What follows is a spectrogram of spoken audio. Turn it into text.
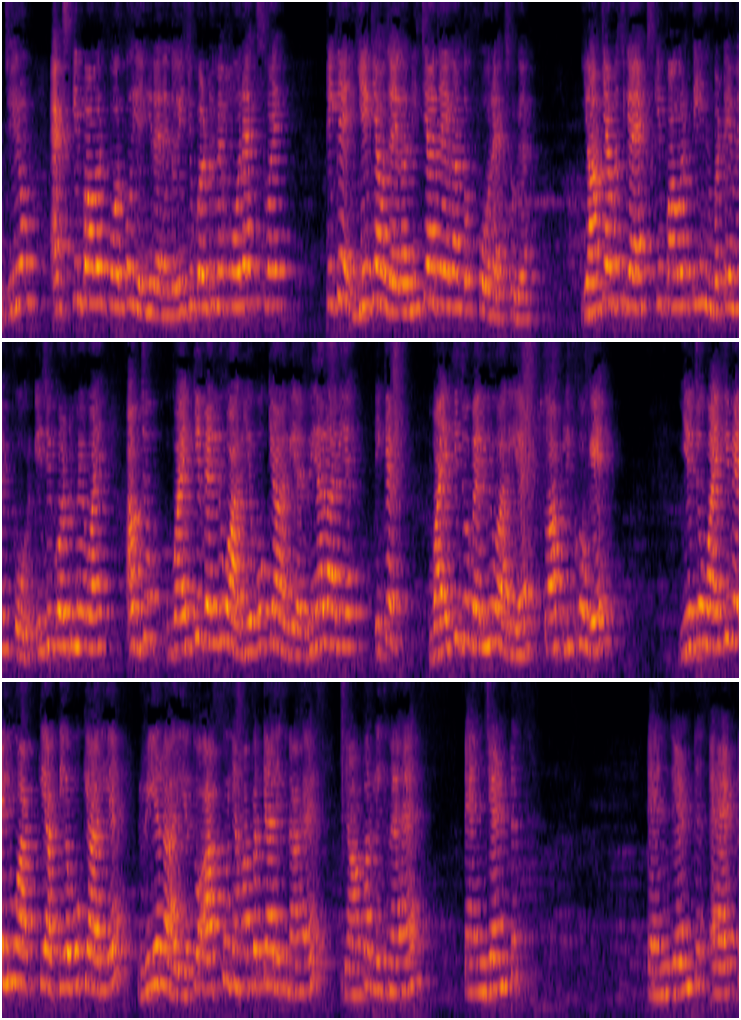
ज़ीरो एक्स की पावर फोर को यही रहने दो। इज़ इक्वल टू में फोर एक्स वाई ठीक है? ये क्या हो जाएगा? नीचे आ जाएगा तो फोर एक्स हो गया। यहाँ क्या बच गया? एक्स की पावर तीन बटे में फोर इज़ इक्वल टू में वाई अब जो y की वैल्यू आ रही है, वो क्या आ रही है? रियल आ रही है। ठीक है? Y की जो वैल्यू आ रही है तो आप लिखोगे, ये जो y की वैल्यू आपकी आती है, वो क्या आ रही है? रियल आ रही है। तो आपको यहाँ पर क्या लिखना है? यहाँ पर लिखना है tangent tangent at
